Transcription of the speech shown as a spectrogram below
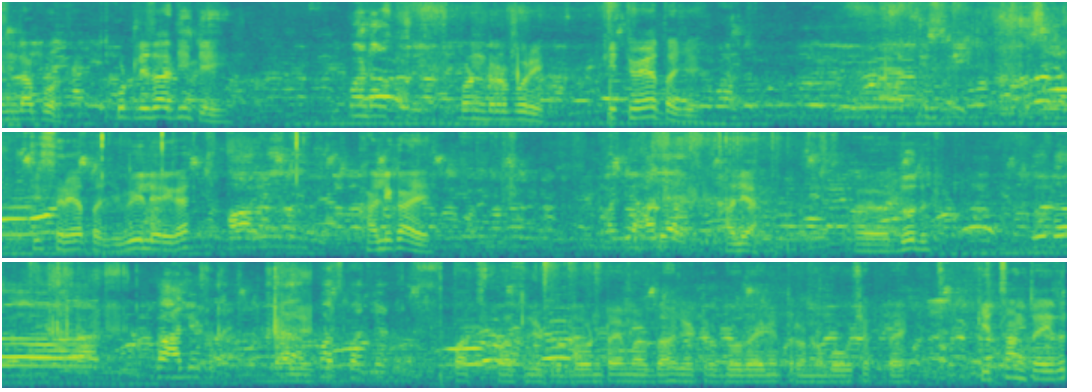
इंदापूर. कुठली जाती ते? पंढरपुरी. किती वेळ येताचे तिसऱ्या येताचे विल आहे काय? खाली काय आहे? खाली दूध? दहा लिटर. पाच पाच लिटर. दोन टायमाला दहा लिटर दूध आहे मित्रांनो बघू शकताय. किती सांगता येतं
